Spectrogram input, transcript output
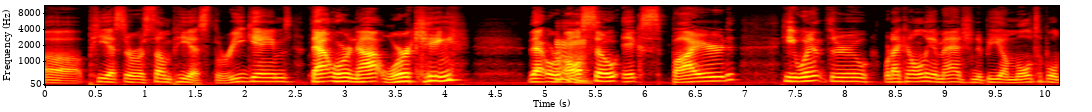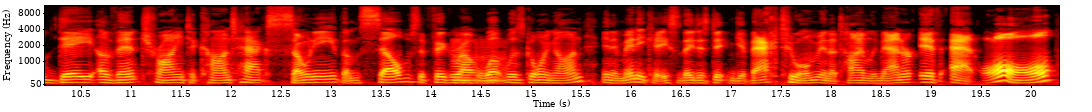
Uh, PS there were some PS3 games that were not working, that were hmm. also expired. He went through what I can only imagine to be a multiple day event trying to contact Sony themselves to figure mm-hmm. out what mm-hmm. was going on. And in many cases, they just didn't get back to him in a timely manner, if at all.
